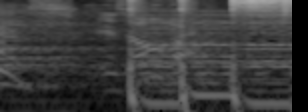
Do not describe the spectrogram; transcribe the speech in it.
It's over.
